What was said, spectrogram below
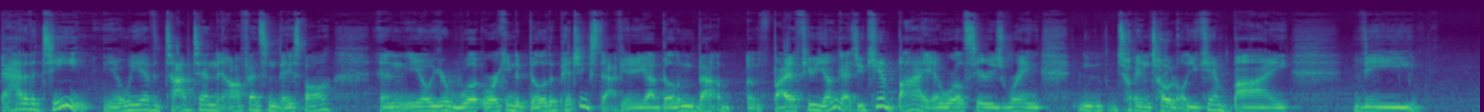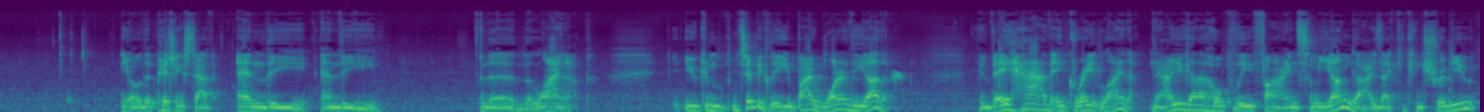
bad of a team. You know, we have a top 10 offense in baseball, and, you know, you're working to build a pitching staff. You know, you got to build them about, uh, by a few young guys. You can't buy a World Series ring in total. You can't buy the, you know, the pitching staff and the, and the, the, the lineup. You can typically you buy one or the other they have a great lineup. Now you got to hopefully find some young guys that can contribute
